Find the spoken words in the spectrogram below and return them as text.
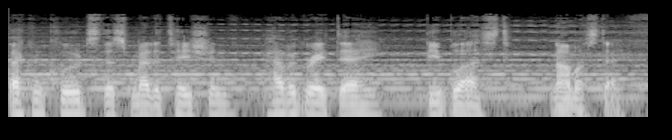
That concludes this meditation. Have a great day. Be blessed. Namaste.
